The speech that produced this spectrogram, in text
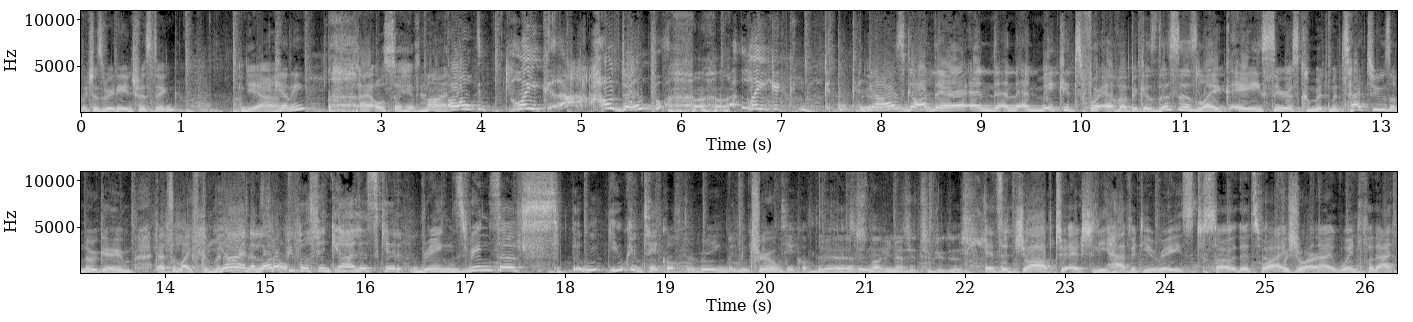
which is really interesting. Yeah. Kelly? I also have mine. Oh, like, uh, how dope. like, guys, go out there and, and, and make it forever because this is like a serious commitment. Tattoos are no game. That's a life commitment. Yeah, and a in lot of people think, yeah, let's get rings. Rings are, s- we, you can take off the ring, but you True. can't take off the tattoo. Yeah, tattoo. it's not you know? easy to do this. It's a job to actually have it erased, so that's why For sure. and I went for that.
